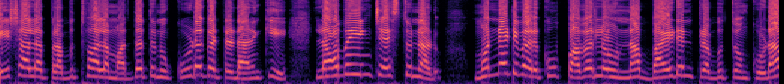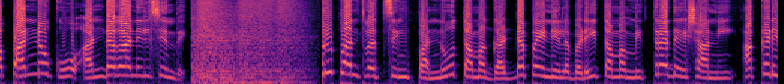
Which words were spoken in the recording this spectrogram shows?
దేశాల ప్రభుత్వాల మద్దతును కూడగట్టడానికి లాబయింగ్ చేస్తున్నాడు. మొన్నటి వరకు పవర్లో ఉన్న బైడెన్ ప్రభుత్వం కూడా పన్నుకు అండగా నిలిచింది. పంత్వత్ సింగ్ పన్ను తమ గడ్డపై నిలబడి తమ మిత్రదేశాన్ని అక్కడి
